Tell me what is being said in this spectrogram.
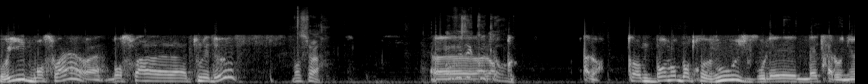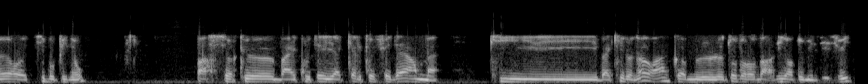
oui, bonsoir. Bonsoir à tous les deux. Bonsoir. On vous écoute, alors, alors, comme bon nombre d'entre vous, je voulais mettre à l'honneur Thibaut Pinot. Parce que, bah, écoutez, il y a quelques faits d'armes qui, bah, qui l'honorent, hein, comme le Tour de Lombardie en 2018.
